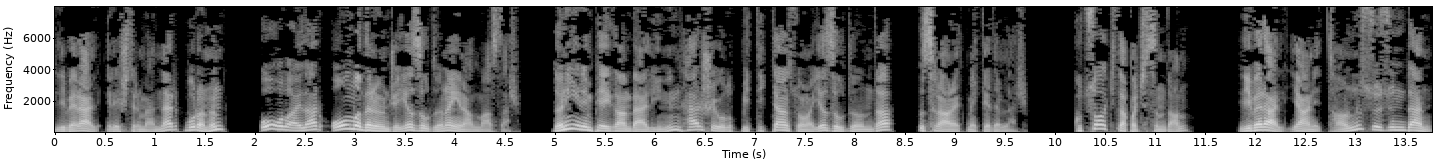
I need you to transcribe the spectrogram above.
liberal eleştirmenler buranın o olaylar olmadan önce yazıldığına inanmazlar. Daniel'in peygamberliğinin her şey olup bittikten sonra yazıldığında ısrar etmektedirler. Kutsal kitap açısından liberal yani Tanrı sözünden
